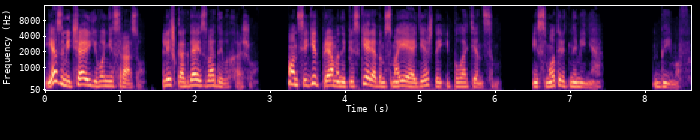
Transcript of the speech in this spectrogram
Я замечаю его не сразу, лишь когда из воды выхожу. Он сидит прямо на песке рядом с моей одеждой и полотенцем и смотрит на меня. Дымов.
